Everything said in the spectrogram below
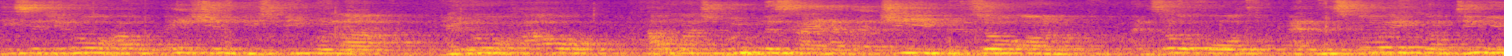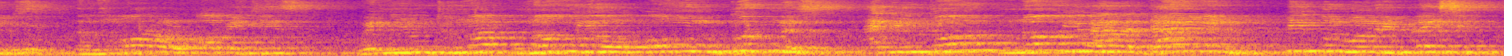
He said, you know how patient these people are. You know how, how much goodness I have achieved and so on and so forth. And the story continues. The moral of it is when you do not know your own goodness and you don't know you have a diamond, people will replace it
